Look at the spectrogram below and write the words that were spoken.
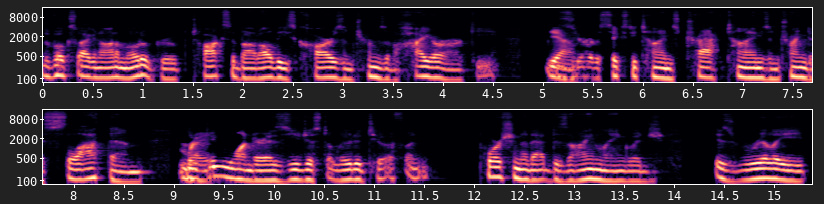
the Volkswagen Automotive Group talks about all these cars in terms of a hierarchy, yeah, zero to sixty times track times, and trying to slot them. You right. do wonder, as you just alluded to, if a portion of that design language is really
